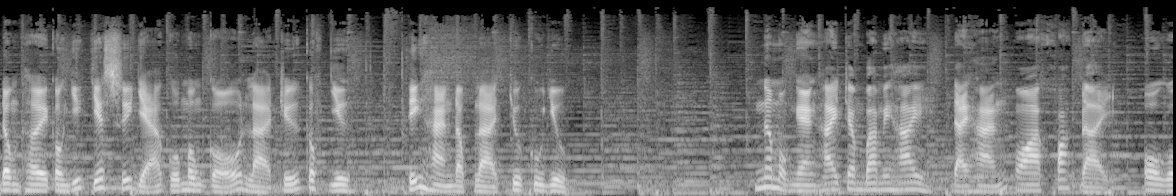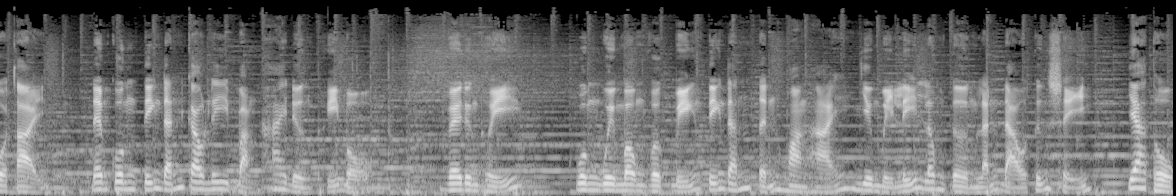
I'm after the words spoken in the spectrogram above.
Đồng thời còn giết chết sứ giả của Mông Cổ là Trứ Cốc Dư, tiếng Hàn đọc là Chu Cu Du. Năm 1232, đại hãn Hoa Khoát Đại, Ô Gô Tài đem quân tiến đánh Cao Ly bằng hai đường thủy bộ. Về đường thủy, quân quy Mông vượt biển tiến đánh tỉnh Hoàng Hải nhưng bị Lý Long Tường lãnh đạo tướng sĩ, gia thuộc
